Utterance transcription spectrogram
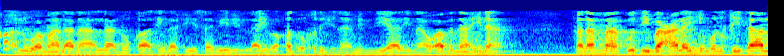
قالوا وما لنا ألا نقاتل في سبيل الله وقد أخرجنا من ديارنا وأبنائنا. فَلَمَّا kutiba عَلَيْهِمُ الْقِتَالُ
